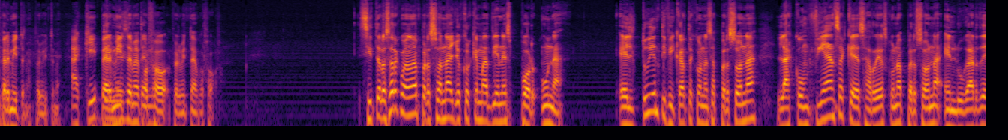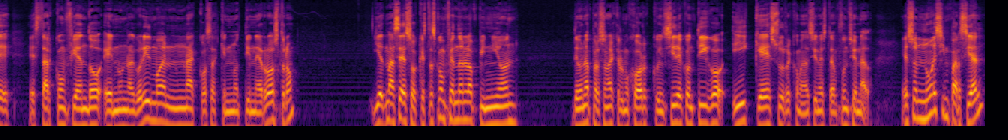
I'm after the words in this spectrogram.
permíteme, permíteme. Aquí permíteme, por favor, permíteme, por favor. Si te lo está recomendando una persona, yo creo que más bien es por una, el tú identificarte con esa persona, la confianza que desarrollas con una persona en lugar de estar confiando en un algoritmo, en una cosa que no tiene rostro. Y es más eso, que estás confiando en la opinión de una persona que a lo mejor coincide contigo y que sus recomendaciones te han funcionado. Eso no es imparcial.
